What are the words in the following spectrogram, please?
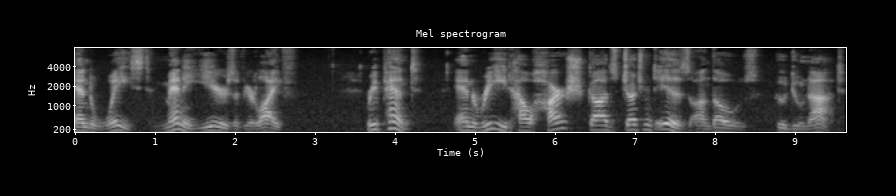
and waste many years of your life. Repent and read how harsh God's judgment is on those who do not.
